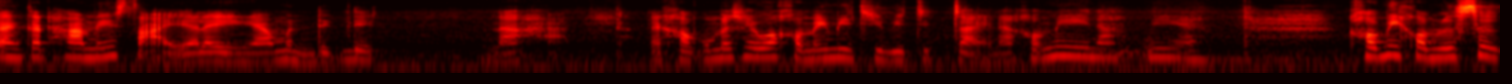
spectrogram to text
การกระทำนิสัยอะไรอย่างเงี้ยเหมือนเด็กๆนะคะ แต่เขาก็ไม่ใช่ว่าเขาไม่มีชีวิตจิตใจนะเขามีนะนี่ไงเขามีความรู้สึก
